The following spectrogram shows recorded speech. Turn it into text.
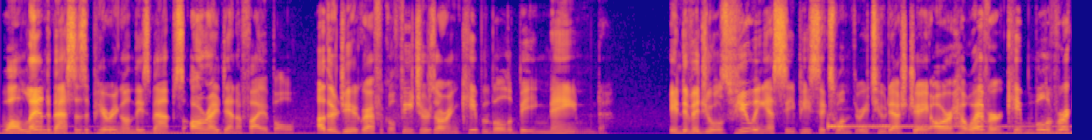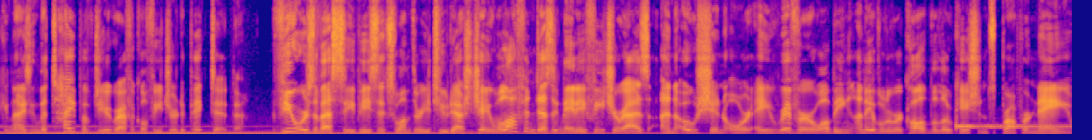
While landmasses appearing on these maps are identifiable, other geographical features are incapable of being named. Individuals viewing SCP 6132 J are, however, capable of recognizing the type of geographical feature depicted. Viewers of SCP 6132 J will often designate a feature as an ocean or a river while being unable to recall the location's proper name.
